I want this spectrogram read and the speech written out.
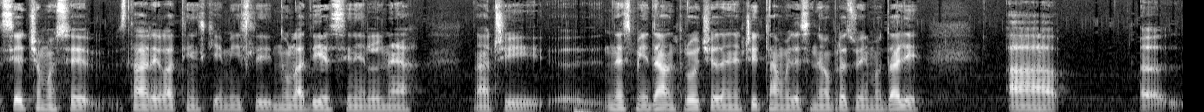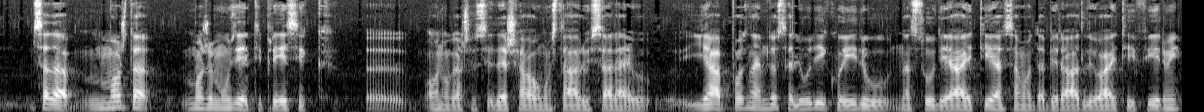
sjećamo se stare latinske misli nula dies in linea Znači, ne smije dan proći da ne čitamo i da se ne obrazujemo dalje. A e, sada, možda možemo uzeti presjek e, onoga što se dešava u Mostaru i Sarajevu. Ja poznajem dosta ljudi koji idu na studije IT-a samo da bi radili u IT firmi,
